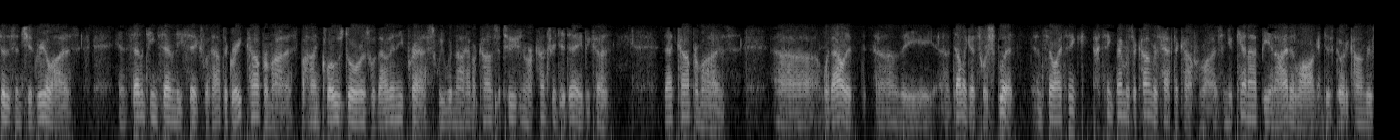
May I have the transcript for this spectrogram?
citizen should realize, in 1776, without the Great Compromise, behind closed doors, without any press, we would not have a constitution or a country today because that compromise, uh, without it, uh, the uh, delegates were split. And so I think I think members of Congress have to compromise, and you cannot be an ideologue and just go to Congress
